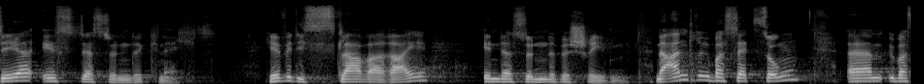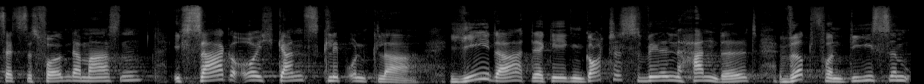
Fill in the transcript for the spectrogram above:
der ist der Sünde Knecht. Hier wird die Sklaverei in der Sünde beschrieben. Eine andere Übersetzung ähm, übersetzt es folgendermaßen, ich sage euch ganz klipp und klar, jeder, der gegen Gottes Willen handelt, wird von diesem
